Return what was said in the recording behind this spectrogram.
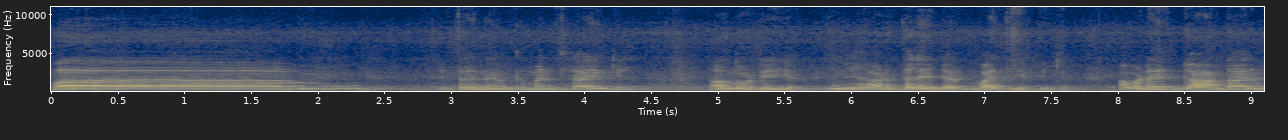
പ. ഇത്രയും നിങ്ങൾക്ക് മനസ്സിലായെങ്കിൽ അത് നോട്ട് ചെയ്യാം ഇനി അടുത്ത വായിച്ചു വായിച്ച് കേൾപ്പിക്കാം. അവിടെ ഗാന്ധാരം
